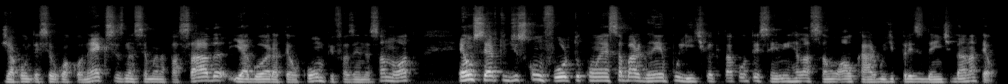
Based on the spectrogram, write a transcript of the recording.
já aconteceu com a Conexis na semana passada e agora até o Comp fazendo essa nota, é um certo desconforto com essa barganha política que está acontecendo em relação ao cargo de presidente da Anatel.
